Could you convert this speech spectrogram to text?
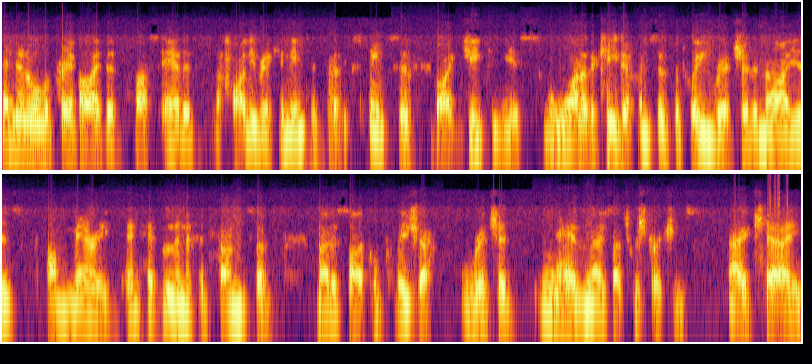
and did all the prep I did, plus added the highly recommended but expensive bike GPS. One of the key differences between Richard and I is I'm married and have limited funds for motorcycle pleasure. Richard has no such restrictions. Okay,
